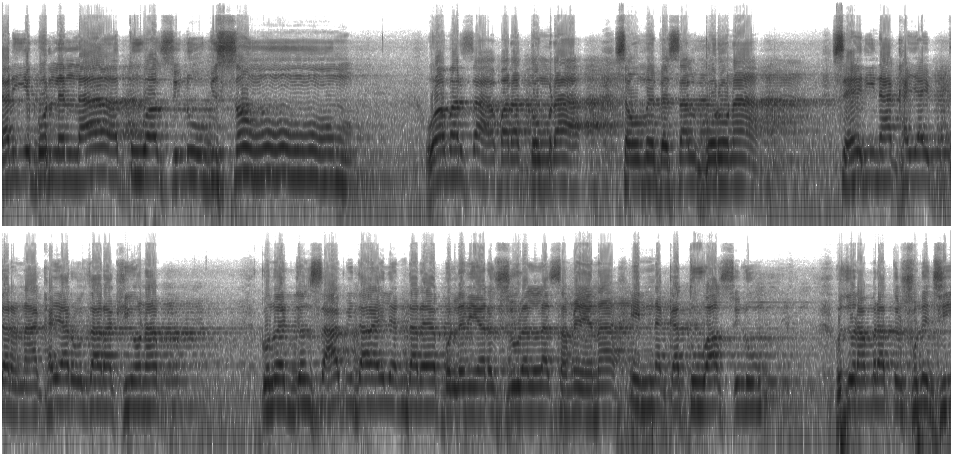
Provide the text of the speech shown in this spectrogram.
দাঁড়িয়ে বললেন, লা ও আমার সাহাবারা, তোমরা সৌমে বেসাল করো না। সেহেরি না খাইয়া, ইফতার না খাইয়া রোজা রাখিও না। কোন একজন সাহাবি দাঁড়াইলেন দাঁড়ায় বললেন, ইয়া রাসূলুল্লাহ, সামেনা, ইন্নাকা তুয়াসিলু হুজুর, আমরা তো শুনেছি,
